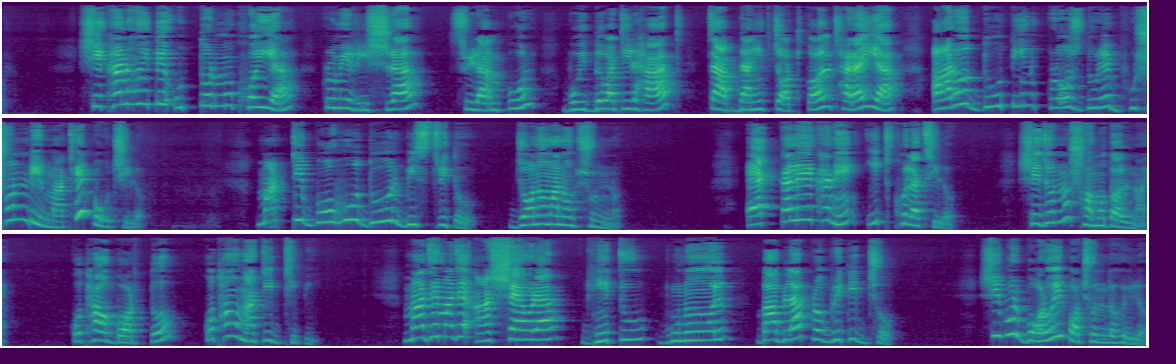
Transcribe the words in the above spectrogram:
সেখান হইতে উত্তরমুখ হইয়া ক্রমে রিসরা, শ্রীরামপুর, বৈদ্যবাটির হাট চাপদানির চটকল ছাড়াইয়া আরও দু তিন ক্রোশ দূরে ভূষণ্ডির মাঠে পৌঁছিল। মাঠটি বহু দূর বিস্তৃত, জনমানব শূন্য। এককালে এখানে ইট খোলা ছিল, সেজন্য সমতল নয়। কোথাও গর্ত, কোথাও মাটির ঢিপি। মাঝে মাঝে আঁশশ্যাওড়া ঘেঁটু, বুনল, বাবলা প্রভৃতির ঝোপ। শিবুর বড়ই পছন্দ হইল।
